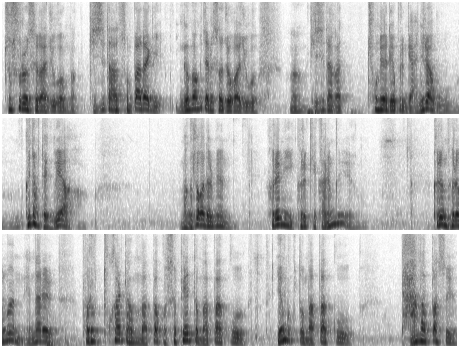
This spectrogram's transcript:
주술을 써가지고 막 기시다 손바닥에 임금방자를 써줘가지고 어, 기시다가 총리가 돼버린 게 아니라고. 그냥 된 거야. 망조가 들면 흐름이 그렇게 가는 거예요. 그런 흐름은 옛날에 포르투갈도 한번 맛봤고, 스페인도 맛봤고, 영국도 맛봤고, 다 맛봤어요.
